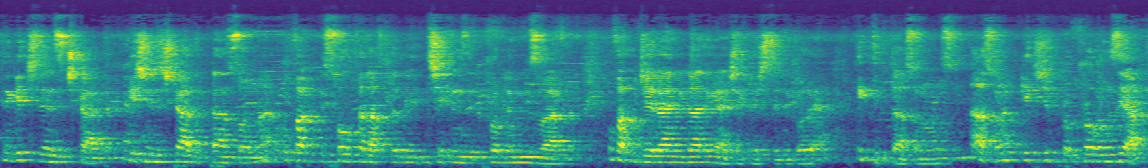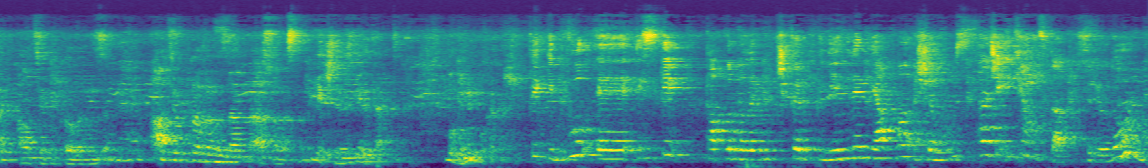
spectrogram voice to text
Şimdi geçişlerinizi çıkardık. Geçişinizi çıkardıktan sonra ufak bir sol tarafta bir diş etinizde bir probleminiz vardı. Ufak bir cerrahi müdahale gerçekleştirdik oraya. Diktik daha sonra onu. Daha sonra geçici pro- provanızı yaptık. Altyapı provanızı. Altyapı provanızdan daha sonrasında geçişlerinizi geri taktık. Bugünlük bu kadar. Peki bu e, eski kaplamalarını çıkarıp yenileri yapma aşamamız sadece iki hafta sürüyor doğru mu?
